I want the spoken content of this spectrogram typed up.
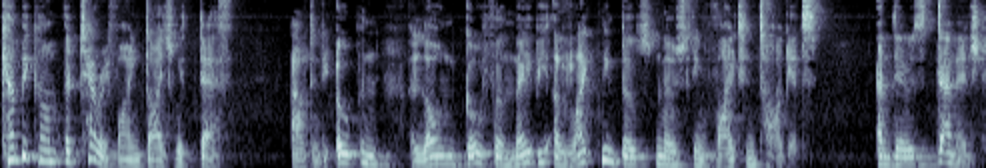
can become a terrifying dice with death. Out in the open, a lone golfer may be a lightning bolt's most inviting target. And there is damage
